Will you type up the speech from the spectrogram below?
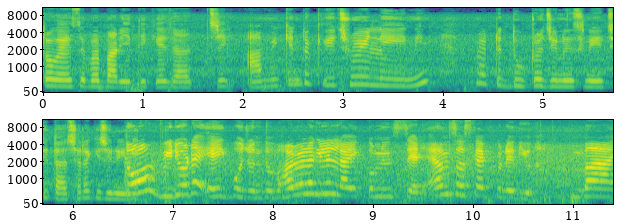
তো গাইস এবার বাড়ির দিকে যাচ্ছি। আমি কিন্তু কিছুই নিইনি একটা দুটো জিনিস নিয়েছি, তাছাড়া কিছু নিই তো ভিডিওটা এই পর্যন্ত। ভালো লাগলে like comment share and subscribe করে দিও। বাই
